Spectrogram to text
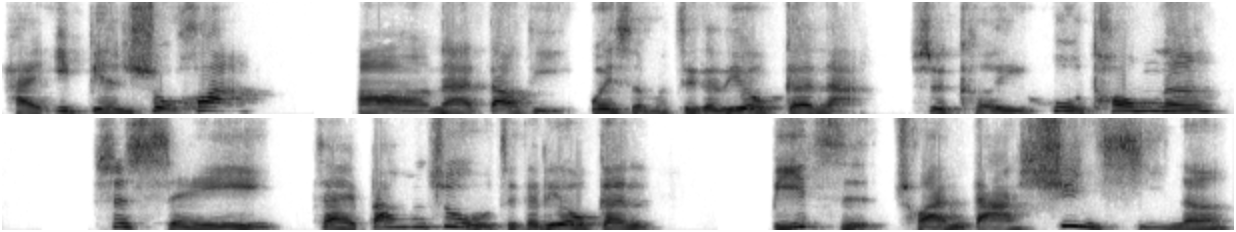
还一边说话啊，那到底为什么这个六根啊是可以互通呢？是谁在帮助这个六根彼此传达讯息呢？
